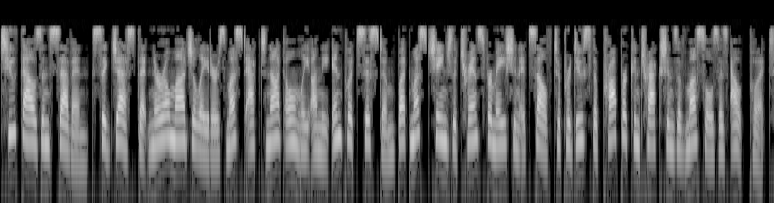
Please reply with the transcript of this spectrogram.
2007 suggest that neuromodulators must act not only on the input system but must change the transformation itself to produce the proper contractions of muscles as output.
